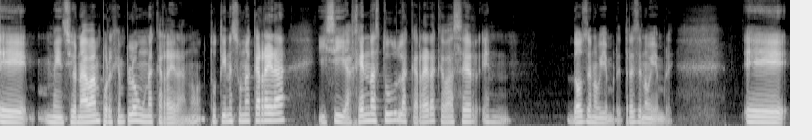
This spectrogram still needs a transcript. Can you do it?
eh, mencionaban, por ejemplo, una carrera, ¿no? Tú tienes una carrera y sí, agendas tú la carrera que va a ser en 2 de noviembre, 3 de noviembre. Eh,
